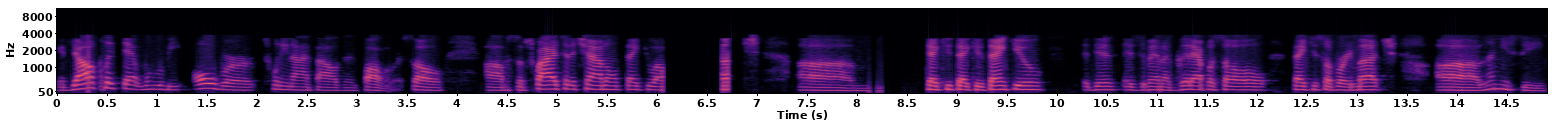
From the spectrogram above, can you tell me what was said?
If y'all click that, we will be over 29,000 followers. So um, subscribe to the channel. Thank you all much. Um, thank you, thank you, thank you. It's been a good episode. Thank you so very much. Uh, let me see.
